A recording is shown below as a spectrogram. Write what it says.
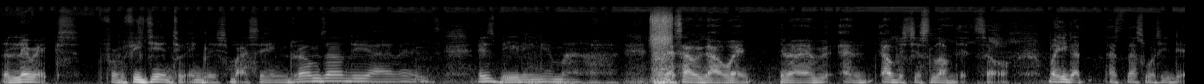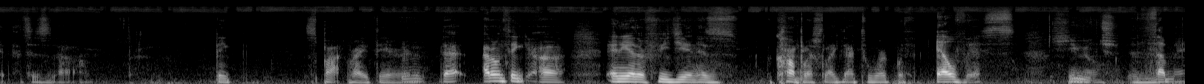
the lyrics from Fijian to English by saying "Drums of the Islands is beating in my heart." And that's how we got away, you know. And, Elvis just loved it. So, but he got that's that's what he did. That's his uh, big spot right there. And Mhm. that I don't think uh, any other Fijian has accomplished like that to work with Elvis. you know, Huge. the man.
